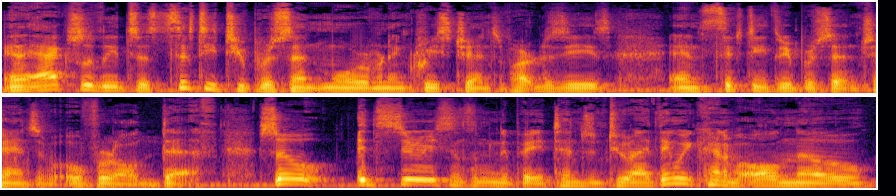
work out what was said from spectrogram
and it actually leads to 62% more of an increased chance of heart disease and 63% chance of overall death. So it's serious and something to pay attention to. And I think we kind of all know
